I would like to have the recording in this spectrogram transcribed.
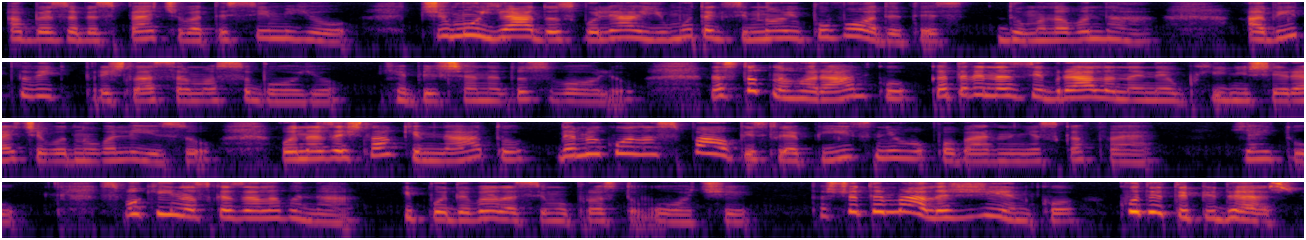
аби забезпечувати сім'ю. Чому я дозволяю йому так зі мною поводитись? думала вона. А відповідь прийшла сама собою. Я більше не дозволю. Наступного ранку Катерина зібрала найнеобхідніші речі в одну валізу. Вона зайшла в кімнату, де Микола спав після пізнього повернення з кафе. Я йду, спокійно сказала вона і подивилась йому просто в очі. Та що ти малиш, жінко? Куди ти підеш?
